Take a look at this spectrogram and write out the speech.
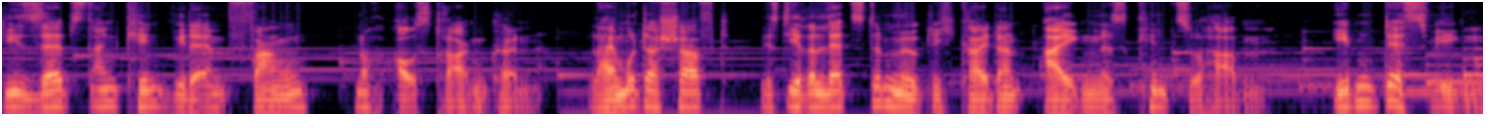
die selbst ein Kind weder empfangen noch austragen können. Leihmutterschaft ist ihre letzte Möglichkeit, ein eigenes Kind zu haben. Eben deswegen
